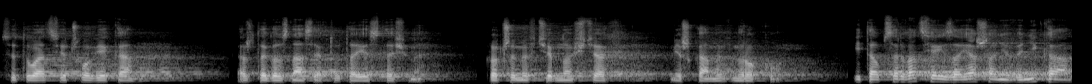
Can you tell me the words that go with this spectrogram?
sytuację człowieka, każdego z nas, jak tutaj jesteśmy. Kroczymy w ciemnościach, mieszkamy w mroku. I ta obserwacja Izajasza nie wynika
